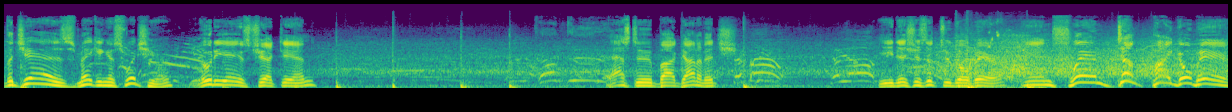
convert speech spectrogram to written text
The Jazz making a switch here. Mudiay is checked in. Pass to Bogdanovic. He dishes it to Gobert. And slam dunk by Gobert.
